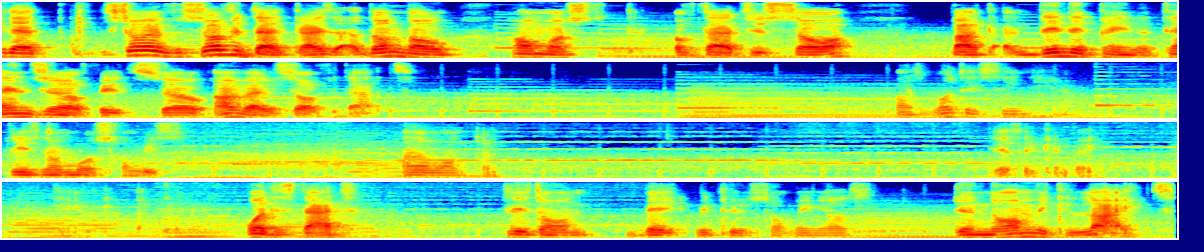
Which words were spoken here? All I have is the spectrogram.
that. Sorry for that, guys. I don't know how much of that you saw, but I didn't pay attention of it, so I'm very sorry for that. But what is in here? Please, no more zombies. I don't want them. Yes, I can bake. What is that? Please don't bake me do something else. Dynamic light.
